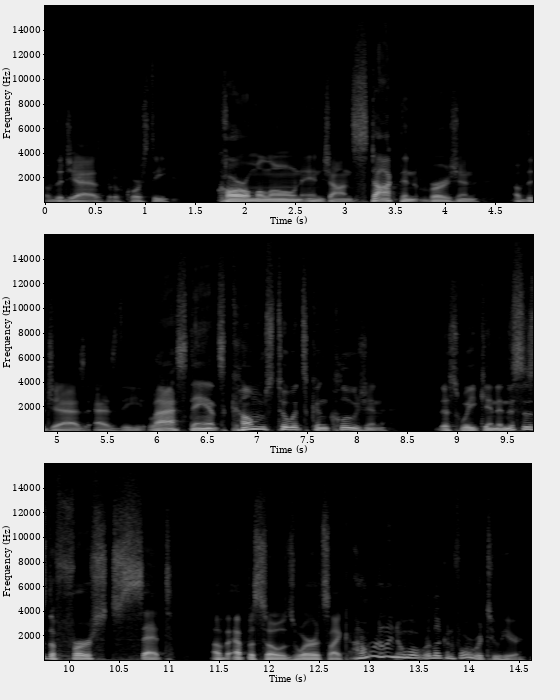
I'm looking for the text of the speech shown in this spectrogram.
of the Jazz, but of course the Karl Malone and John Stockton version of the Jazz as the last dance comes to its conclusion this weekend. And this is the first set of episodes where it's like, I don't really know what we're looking forward to here.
